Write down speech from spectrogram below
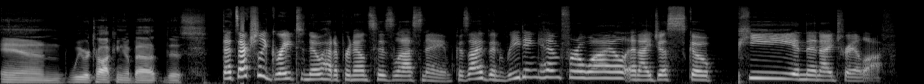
and we were talking about this. That's actually great to know how to pronounce his last name because I've been reading him for a while and I just go P and then I trail off.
